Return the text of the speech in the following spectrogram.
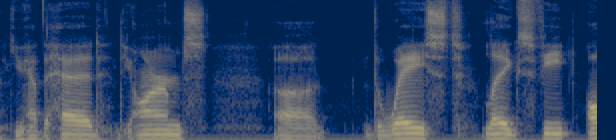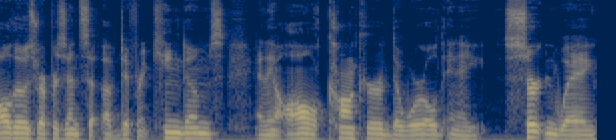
like you have the head, the arms, uh, the waist, legs, feet, all those represents of different kingdoms, and they all conquered the world in a certain way.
